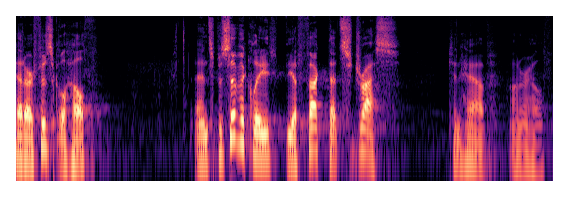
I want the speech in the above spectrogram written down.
at our physical health, and specifically the effect that stress can have on our health.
